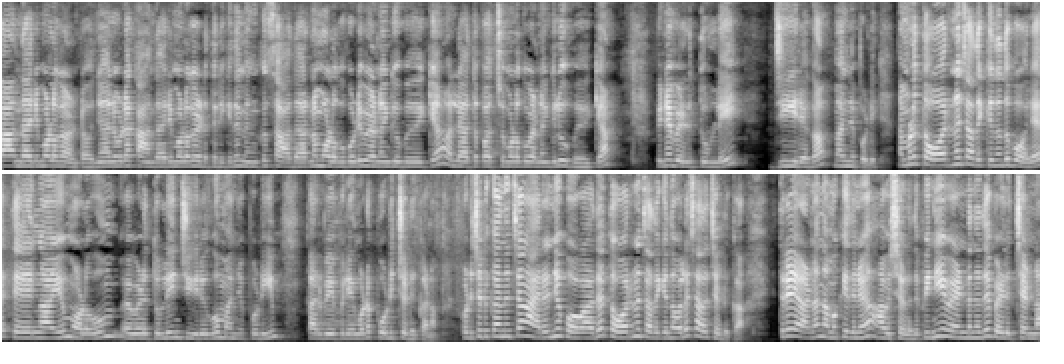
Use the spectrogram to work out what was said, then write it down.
കാന്താരിമുളകാണ് കേട്ടോ ഞാനിവിടെ കാന്താരിമുളക് എടുത്തിരിക്കുന്നത്. നിങ്ങൾക്ക് സാധാരണ മുളക് പൊടി വേണമെങ്കിൽ ഉപയോഗിക്കാം. അല്ലാത്ത പച്ചമുളക് വേണമെങ്കിലും ഉപയോഗിക്കാം. പിന്നെ വെളുത്തുള്ളി ജീരകം മഞ്ഞൾപ്പൊടി നമ്മൾ തോരനെ ചതയ്ക്കുന്നത് പോലെ തേങ്ങായും മുളകും വെളുത്തുള്ളിയും ജീരകവും മഞ്ഞൾപ്പൊടിയും കറിവേപ്പിലയും കൂടെ പൊടിച്ചെടുക്കണം. പൊടിച്ചെടുക്കുക എന്ന് വെച്ചാൽ അരഞ്ഞു പോകാതെ തോരനെ ചതയ്ക്കുന്ന പോലെ ചതച്ചെടുക്കുക. ഇത്രയാണ് നമുക്കിതിന് ആവശ്യമുള്ളത്. പിന്നെ വേണ്ടുന്നത് വെളിച്ചെണ്ണ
